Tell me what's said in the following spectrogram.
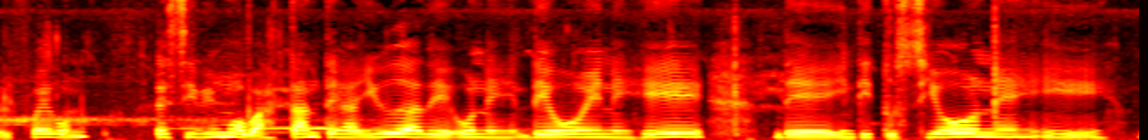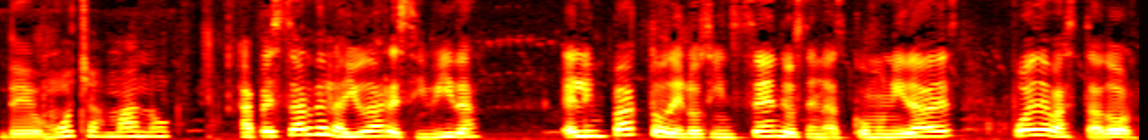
el fuego, ¿no? Recibimos bastantes ayudas de ONG, de instituciones y de muchas más, ¿no? A pesar de la ayuda recibida, el impacto de los incendios en las comunidades fue devastador.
